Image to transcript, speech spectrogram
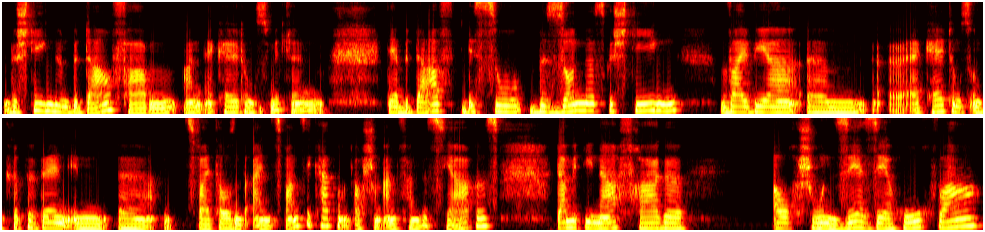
gestiegenen Bedarf haben an Erkältungsmitteln. Der Bedarf ist so besonders gestiegen, weil wir ähm, Erkältungs- und Grippewellen in äh, 2021 hatten und auch schon Anfang des Jahres. Damit die Nachfrage auch schon sehr, sehr hoch war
